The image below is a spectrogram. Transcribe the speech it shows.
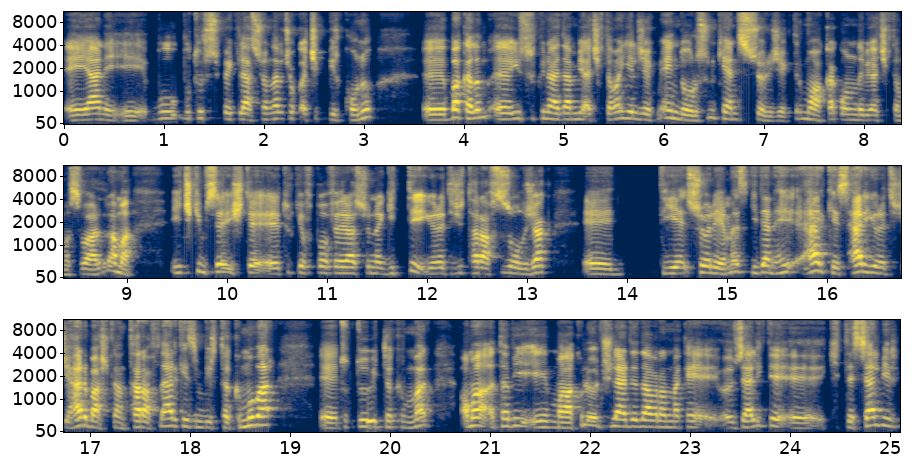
E, yani e, bu bu tür spekülasyonlara çok açık bir konu. E, bakalım e, Yusuf Günay'dan bir açıklama gelecek mi? En doğrusunu kendisi söyleyecektir. Muhakkak onun da bir açıklaması vardır ama hiç kimse işte e, Türkiye Futbol Federasyonu'na gitti, yönetici tarafsız olacak e, diye söyleyemez. Giden herkes, her yönetici, her başkan taraflı herkesin bir takımı var. E, tuttuğu bir takım var. Ama tabii e, makul ölçülerde davranmak e, özellikle e, kitlesel bir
